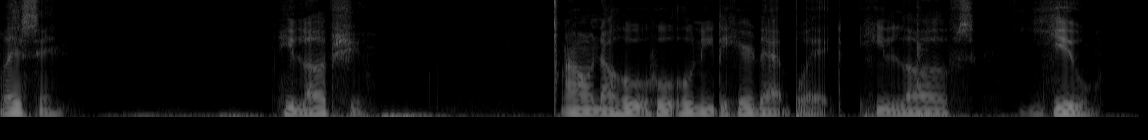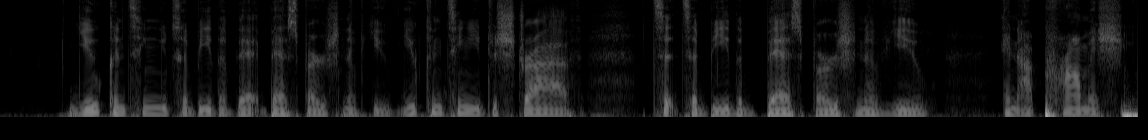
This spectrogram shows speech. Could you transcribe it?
Listen, he loves you. I don't know who who who need to hear that, but he loves you. You continue to be the best version of you. You continue to strive to to be the best version of you, and I promise you,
